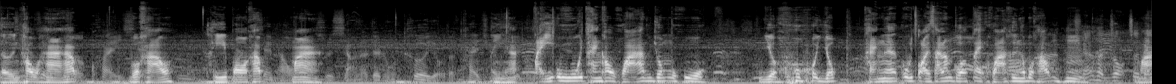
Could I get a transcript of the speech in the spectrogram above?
เดินเข้าหาครับบัวขาวถีบอครับมานี่ฮะไตอูแทงเข้าขวาท่านผู้ชมโอ้โห โยยกแทงนะอุ้ยต่อยสายลำตัวเตะขวาขึ้นครับบัวขาวอื้อหือมา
